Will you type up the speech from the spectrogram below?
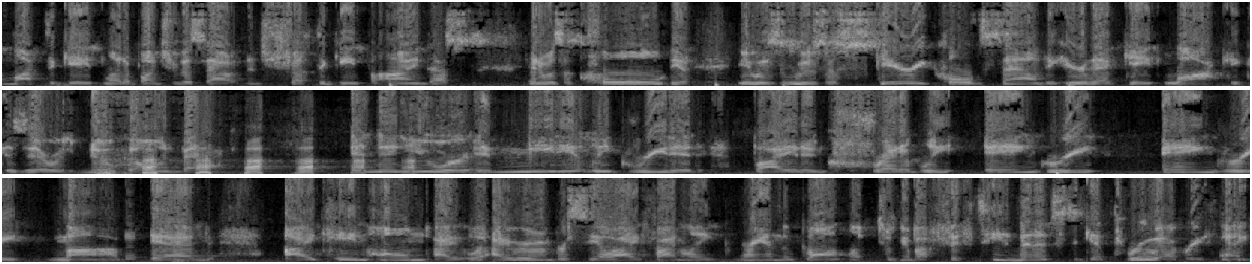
unlocked the gate and let a bunch of us out and then shut the gate behind us. And it was a cold it was it was a scary cold sound to hear that gate lock because there was no going back. and then you were immediately greeted by an incredibly angry angry mob. And I came home. I, I remember CL. I finally ran the gauntlet. It took me about 15 minutes to get through everything.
